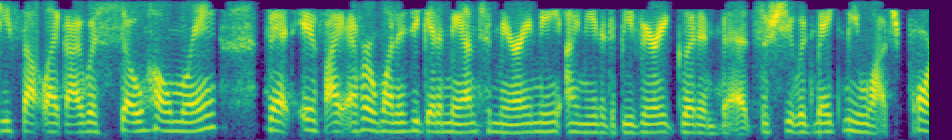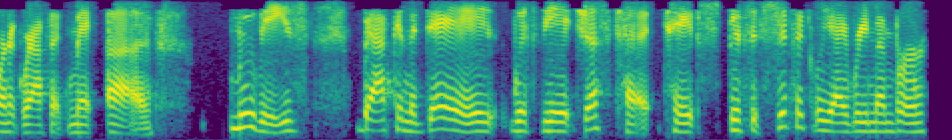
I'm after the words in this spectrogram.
she felt like I was so homely that if I ever wanted to get a man to marry me I needed to be very good in bed. So she would make me watch pornographic ma- uh movies back in the day with VHS ta- tapes. Specifically I remember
